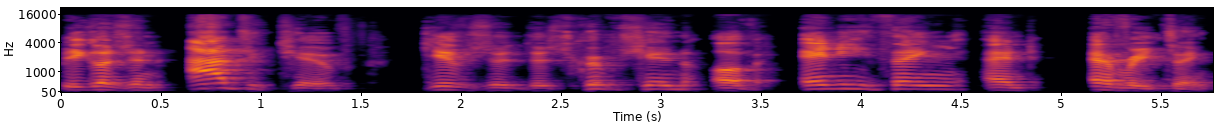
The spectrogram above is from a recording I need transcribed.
because an adjective gives a description of anything and everything.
